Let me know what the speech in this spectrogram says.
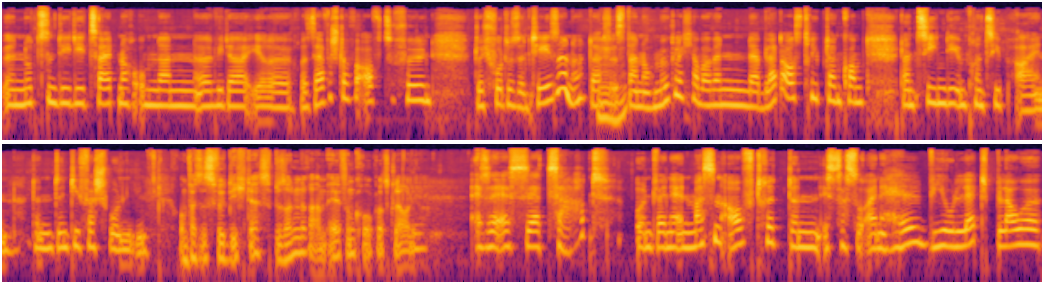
äh, nutzen die die Zeit noch, um dann äh, wieder ihre Reservestoffe aufzufüllen durch Photosynthese. Ne? Das ist dann noch möglich, aber wenn der Blattaustrieb dann kommt, dann ziehen die im Prinzip ein. Dann sind die verschwunden. Und was ist für dich das Besondere am Elfenkrokus, Claudia? Also er ist sehr zart und wenn er in Massen auftritt, dann ist das so eine hell violett-blaue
